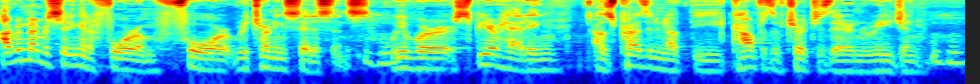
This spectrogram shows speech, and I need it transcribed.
I remember sitting in a forum for returning citizens. We were spearheading, I was president of the Conference of Churches there in the region.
